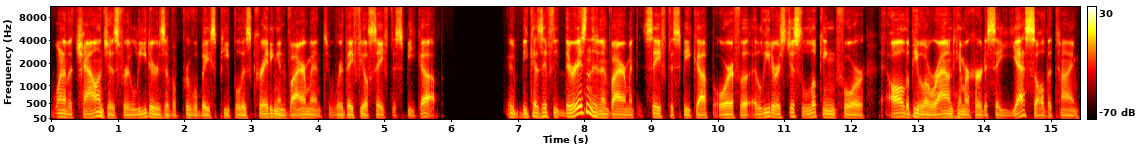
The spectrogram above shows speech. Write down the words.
one of the challenges for leaders of approval based people is creating an environment where they feel safe to speak up. Uh, because if there isn't an environment safe to speak up, or if a, a leader is just looking for all the people around him or her to say yes all the time,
